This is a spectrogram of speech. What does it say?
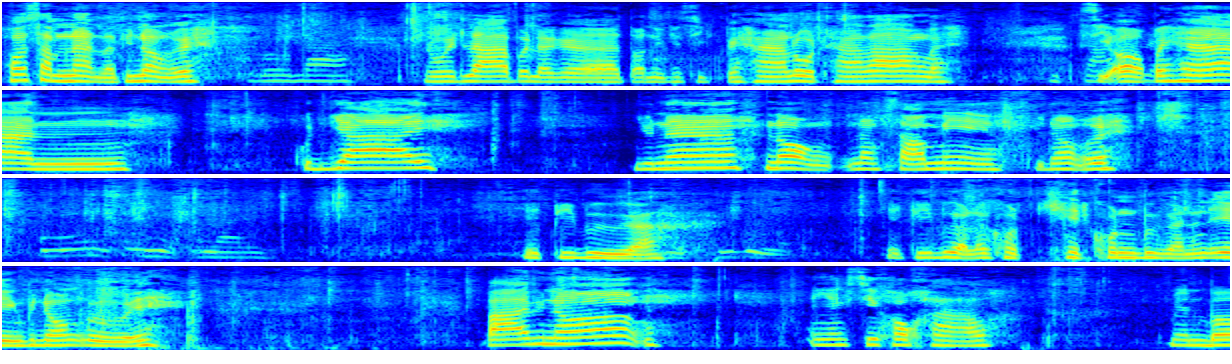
พอสำนักแล้วพี่น้องเอ้ยโรยลาโดยลาไปแล้วก็ตอนนี้ก็สิไปหาโรดหาล่างเลยสิออกไปหาอันคุณยาย อยู่หน้าน้องน้องสาวแม่พี่น้องเอ้ยอันนี้คือเห็ดอะไรเห็ดพี่เบื่อเห็ดพี่เบื่อแล้วขดเห็ดคนเบื่อนั่นเองพี่น้องเอ้ย ปลาพี่น้องอันยังสีขาวๆเมนบอ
